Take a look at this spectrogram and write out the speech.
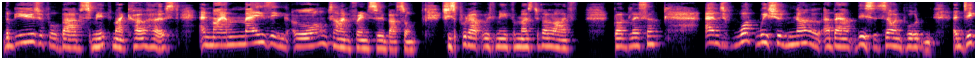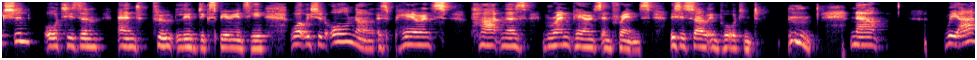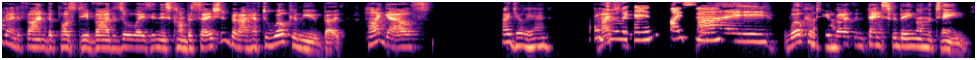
The beautiful Barb Smith, my co-host, and my amazing longtime friend Sue Bussell. She's put up with me for most of her life. God bless her. And what we should know about this is so important. Addiction, autism, and through lived experience here, what we should all know as parents, partners, grandparents, and friends. This is so important. now, we are going to find the positive vibe as always in this conversation, but I have to welcome you both. Hi, gals. Hi, Julianne. Hi, Hi Julianne. Sue. Hi, Sue. Hi. Welcome to you both, and thanks for being on the team.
